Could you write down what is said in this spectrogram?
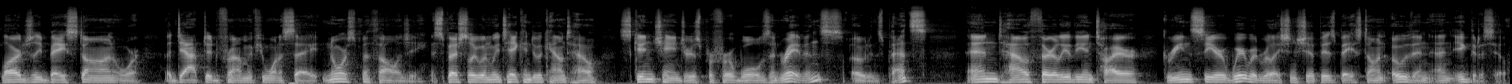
largely based on or adapted from, if you want to say, Norse mythology, especially when we take into account how skin changers prefer wolves and ravens, Odin's pets, and how thoroughly the entire Green Seer Weirwood relationship is based on Odin and Yggdrasil.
